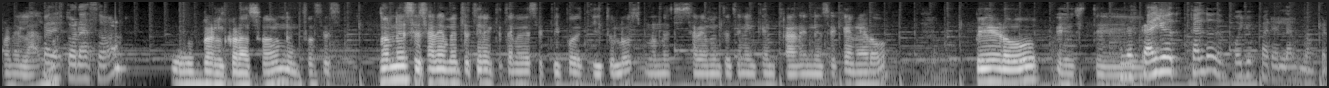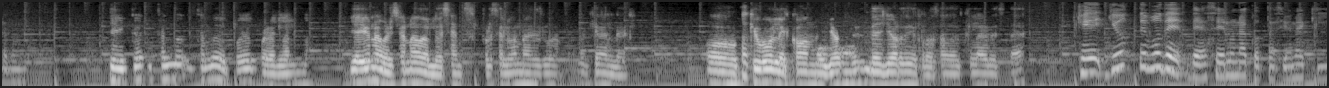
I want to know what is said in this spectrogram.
para el alma. Para el corazón. Para el corazón, entonces no necesariamente tienen que tener ese tipo de títulos, no necesariamente tienen que entrar en ese género, pero este. El caldo, caldo de pollo para el alma, perdón. Sí, caldo, caldo de pollo para el alma. Y hay una versión adolescente, por si alguna vez lo, quieren leer. O okay. hubo Lecon de Jordi, de Jordi Rosado, claro está. Que yo debo de, de, hacer una acotación aquí.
